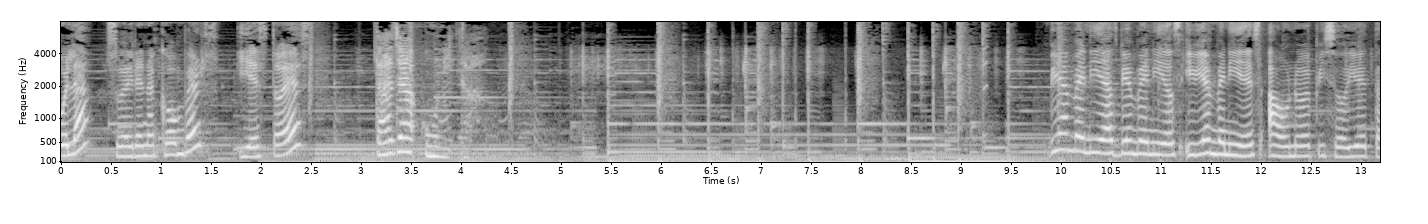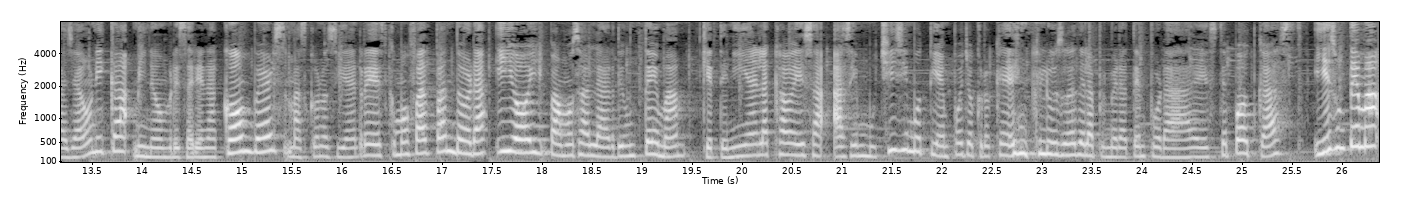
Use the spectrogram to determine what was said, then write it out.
Hola, soy Irena Converse y esto es Talla Única. Bienvenidas, bienvenidos y bienvenides a un nuevo episodio de Talla Única. Mi nombre es Ariana Converse, más conocida en redes como Fat Pandora, y hoy vamos a hablar de un tema que tenía en la cabeza hace muchísimo tiempo, yo creo que incluso desde la primera temporada de este podcast, y es un tema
